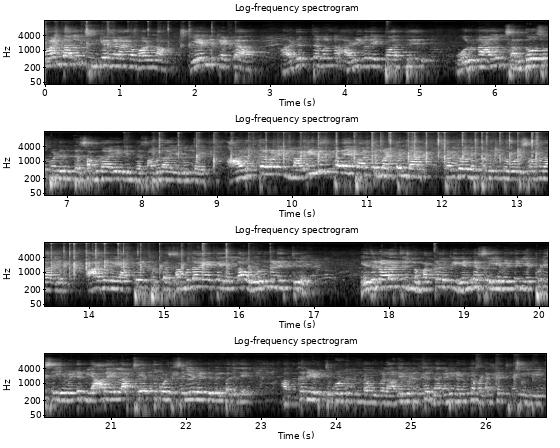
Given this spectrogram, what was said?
வாழ்ந்தாலும் சிங்கங்களாக வாழலாம். ஏன்னு கேட்டா அடுத்தவன் அழிவதை பார்த்து ஒரு நாளும் சந்தோஷப்படுகின்ற சமுதாயம் இந்த சமுதாயம் இல்லை. அடுத்தவனை மகிழ்விப்பதை பார்த்து மட்டும்தான் சந்தோஷப்படுகின்ற ஒரு சமுதாயம். ஆகவே அப்பேற்பட்ட சமுதாயத்தை எல்லாம் ஒருங்கிணைத்து எதிர்காலத்தில் இந்த மக்களுக்கு என்ன செய்ய வேண்டும் எப்படி செய்ய வேண்டும் யாரையெல்லாம் சேர்த்து கொண்டு செய்ய வேண்டும் என்பதிலே அக்கறை எடுத்துக் உங்கள் அனைவருக்கு நன்றி கடந்த வணக்கத்தை சொல்லி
